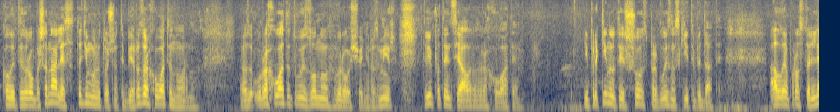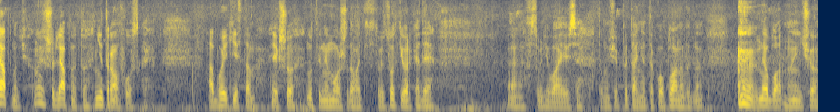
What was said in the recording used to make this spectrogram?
коли ти робиш аналіз, тоді можна точно тобі розрахувати норму, урахувати твою зону вирощування, розумієш? Твій потенціал розрахувати і прикинути, що приблизно скільки тобі дати. Але просто ляпнуть, ну і що ляпнуть, то нітрамфоска. Або якісь там, якщо ну, ти не можеш давати 100% РКД, е, сумніваюся, тому що питання такого плану видно не обладнано нічого.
